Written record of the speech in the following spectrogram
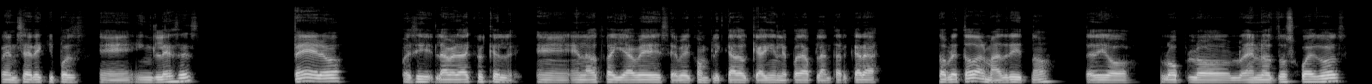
vencer equipos eh, ingleses, pero pues sí, la verdad creo que eh, en la otra llave se ve complicado que alguien le pueda plantar cara, sobre todo al Madrid, ¿no? Te digo, lo, lo, en los dos juegos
